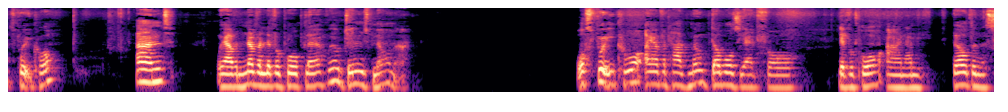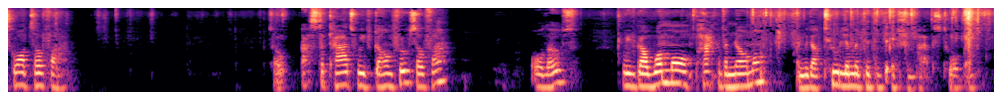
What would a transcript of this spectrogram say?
That's pretty cool. And we have another Liverpool player. We have James Milner. What's pretty cool, I haven't had no doubles yet for Liverpool, and I'm building the squad so far. So that's the cards we've gone through so far. All those. We've got one more pack of a normal, and we got two limited edition packs to open.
